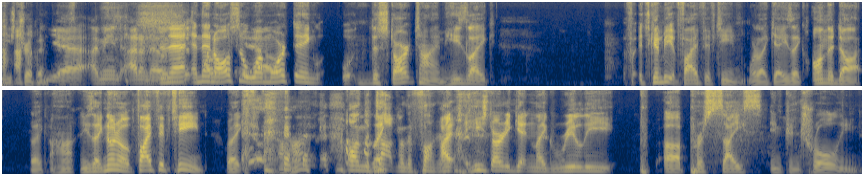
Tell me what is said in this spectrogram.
he's tripping. yeah, I mean, I don't know. and that, and then also one out. more thing, the start time. He's like, it's gonna be at five fifteen. We're like, yeah. He's like on the dot. We're like, uh huh. He's like, no, no, five fifteen. We're like, uh huh. on the Like, top, motherfucker. I he started getting like really uh precise and controlling,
